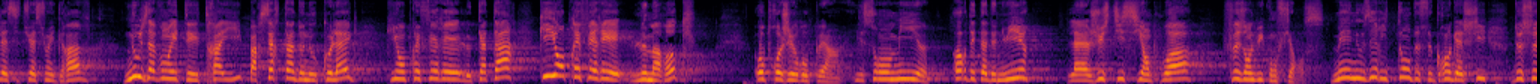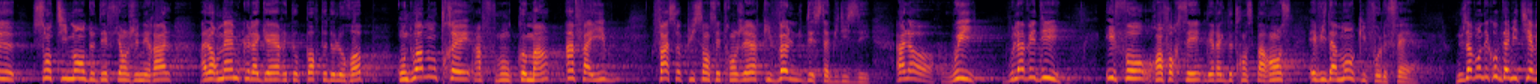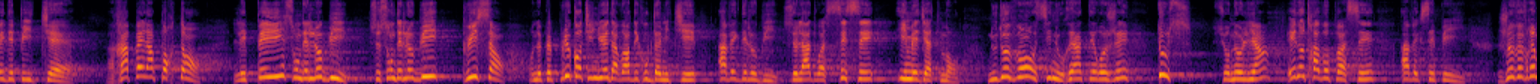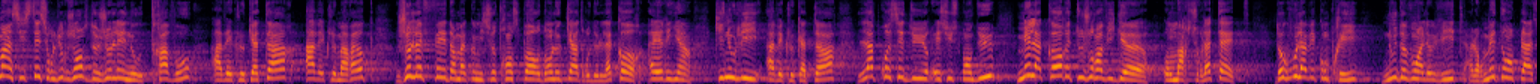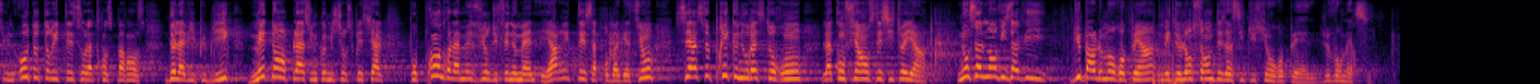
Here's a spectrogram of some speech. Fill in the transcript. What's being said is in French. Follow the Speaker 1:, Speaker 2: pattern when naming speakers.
Speaker 1: La situation est grave. Nous avons été trahis par certains de nos collègues qui ont préféré le Qatar, qui ont préféré le Maroc au projet européen. Ils sont mis hors d'état de nuire. La justice s'y emploie. Faisons-lui confiance. Mais nous héritons de ce grand gâchis, de ce sentiment de défiance générale, alors même que la guerre est aux portes de l'Europe, qu'on doit montrer un front commun, infaillible, face aux puissances étrangères qui veulent nous déstabiliser. Alors, oui, vous l'avez dit, il faut renforcer les règles de transparence, évidemment qu'il faut le faire. Nous avons des groupes d'amitié avec des pays tiers. Rappel important, les pays sont des lobbies, ce sont des lobbies puissants. On ne peut plus continuer d'avoir des groupes d'amitié avec des lobbies. Cela doit cesser immédiatement. Nous devons aussi nous réinterroger tous sur nos liens et nos travaux passés avec ces pays. Je veux vraiment insister sur l'urgence de geler nos travaux avec le Qatar, avec le Maroc. Je l'ai fait dans ma commission transport dans le cadre de l'accord aérien qui nous lie avec le Qatar. La procédure est suspendue, mais l'accord est toujours en vigueur. On marche sur la tête. Donc vous l'avez compris, nous devons aller vite. Alors mettons en place une haute autorité sur la transparence de la vie publique, mettons en place une commission spéciale pour prendre la mesure du phénomène et arrêter sa propagation. C'est à ce prix que nous resterons la confiance des citoyens, non seulement vis-à-vis -vis du Parlement européen, mais de l'ensemble des institutions européennes. Je vous remercie.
